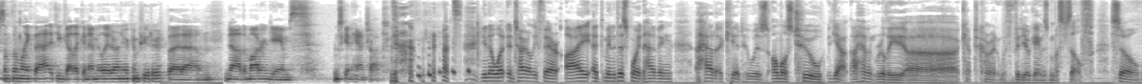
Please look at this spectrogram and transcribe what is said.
Something like that. If you got like an emulator on your computer, but um, no, the modern games, I'm just getting hand chopped. That's, you know what? Entirely fair. I, I mean, at this point, having had a kid who is almost two, yeah, I haven't really uh, kept current with video games myself. So,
